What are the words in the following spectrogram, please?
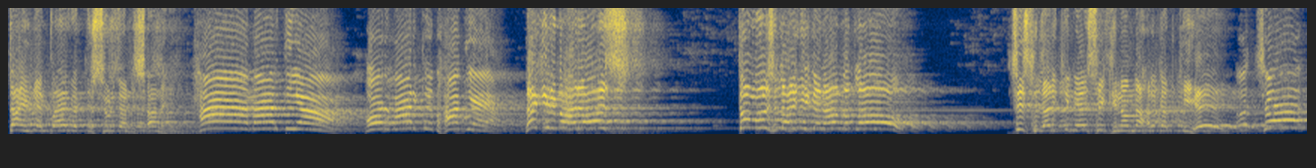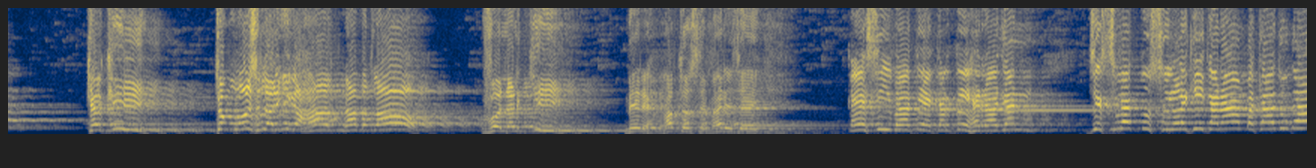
दाहिने पैर में त्रिशूल का निशान है। हाँ मार दिया और मार के भाग गया लेकिन महाराज उस लड़की का नाम बतलाओ जिस लड़की ने ऐसी घिनौना हरकत की है अच्छा। क्योंकि तुम उस लड़की का हाथ ना बतलाओ वो लड़की मेरे हाथों से मारी जाएगी। कैसी बातें करते हैं राजन जिस वक्त उस लड़की का नाम बता दूँगा?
